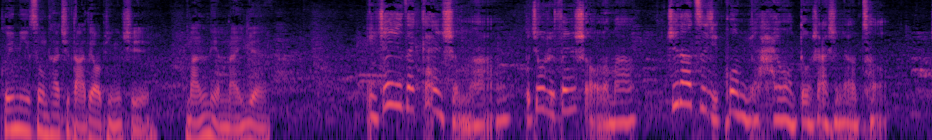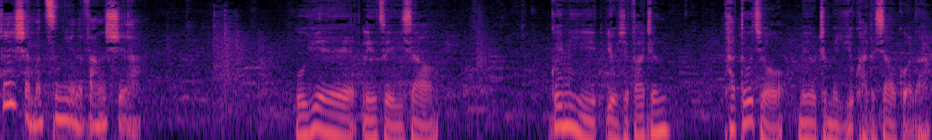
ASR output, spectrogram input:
闺蜜送她去打吊瓶时，满脸埋怨：“你这是在干什么？不就是分手了吗？知道自己过敏还往豆沙身上蹭，这是什么自虐的方式啊？”五月咧嘴一笑，闺蜜有些发怔，她多久没有这么愉快的笑过了？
